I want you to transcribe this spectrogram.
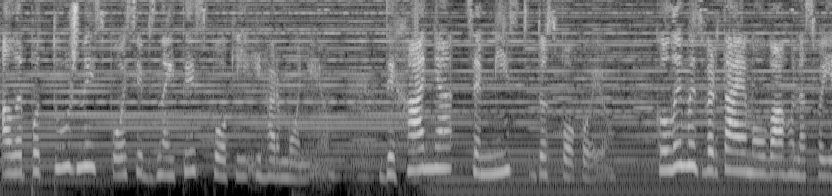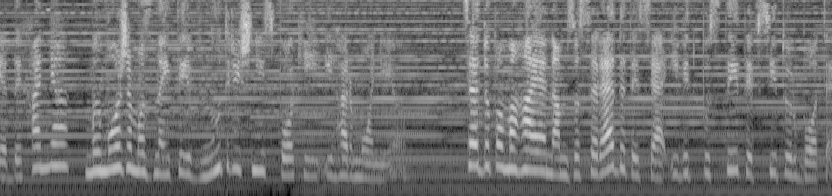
але потужний спосіб знайти спокій і гармонію. Дихання це міст до спокою. Коли ми звертаємо увагу на своє дихання, ми можемо знайти внутрішній спокій і гармонію. Це допомагає нам зосередитися і відпустити всі турботи.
